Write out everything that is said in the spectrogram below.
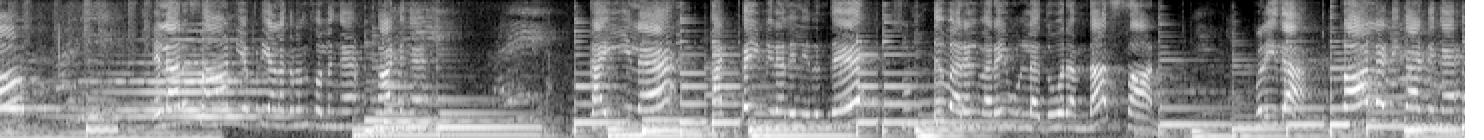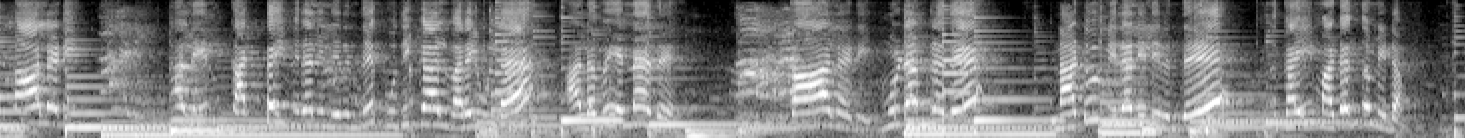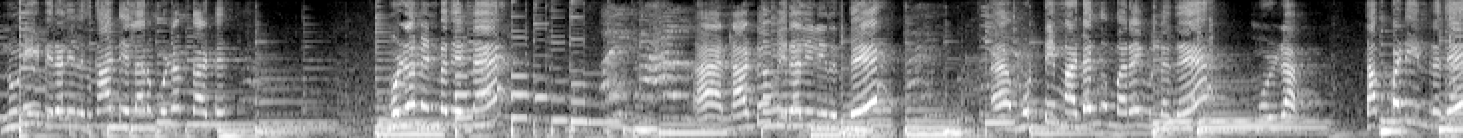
எப்படி எல்லாரும் சாண் எப்படி அளக்கணும்னு சொல்லுங்க காட்டுங்க. கையில கட்டை விரலில் இருந்து சுண்டு வரல் வரை உள்ள தூரம் தான் சாண். புரியுதா? காலடி காட்டுங்க காலடி. காலின் கட்டை விரலில் இருந்து குதிக்கால் வரை உள்ள அளவு என்ன அது? காலடி. முடன்றது நடு விரலில் இருந்து கை மடங்கும் இடம். நுனி விரலில் காட்டு எல்லாரும் முழம் காட்டு. முழம் என்பது என்ன? நடு விரலில் இருந்து முட்டி மடங்கும் வரை உள்ளது. முழம். தப்படின்றது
